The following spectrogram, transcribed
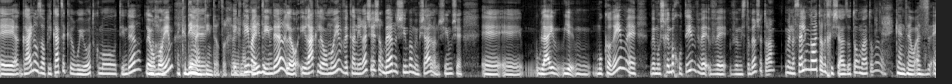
אה, גריינר זו אפליקציה כרויות, כמו טינדר, להומואים. נכון, הקדימה אה, את טינדר, צריך להגיד. הקדימה את טינדר, לא, היא רק להומואים, וכנראה שיש הרבה אנשים בממשל, אנשים שאולי אה, אה, מוכרים אה, ומושכים בחוטים, ו, ו, ומסתבר שטראמפ מנסה למנוע את הרכישה הזאת. אור, מה את אומרת? כן, זהו. אז אה,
